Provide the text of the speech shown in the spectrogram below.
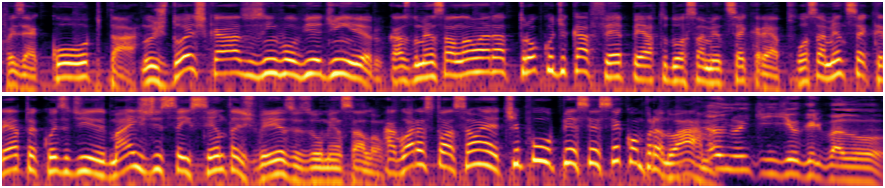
Pois é, cooptar. Nos dois casos envolvia dinheiro. O caso do mensalão era troco de café perto do orçamento secreto. O orçamento secreto é coisa de mais de 600 vezes o mensalão. Agora a situação é tipo o PCC comprando arma. Eu não entendi o que ele falou.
